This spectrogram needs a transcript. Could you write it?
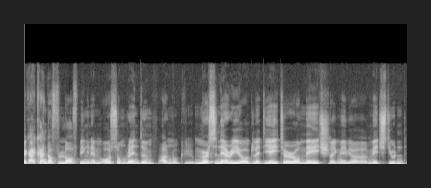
Like I kind of love being an MMO, some random, I don't know, mercenary or gladiator or mage, like maybe a mage student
